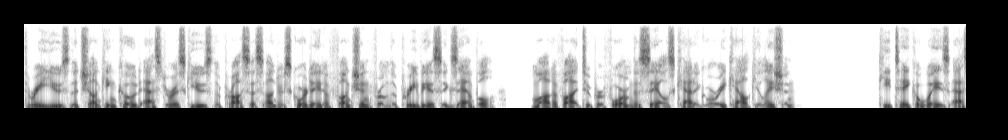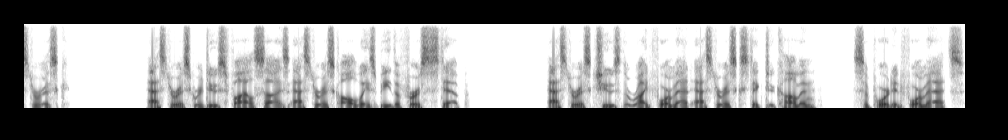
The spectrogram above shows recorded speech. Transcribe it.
3. Use the chunking code asterisk use the process underscore data function from the previous example, modified to perform the sales category calculation. Key takeaways asterisk. Asterisk reduce file size asterisk always be the first step. Asterisk choose the right format asterisk stick to common, supported formats.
